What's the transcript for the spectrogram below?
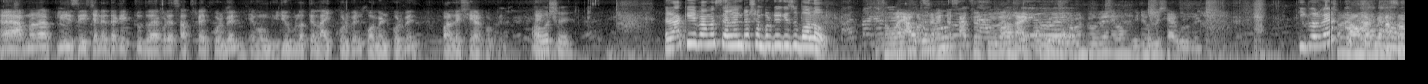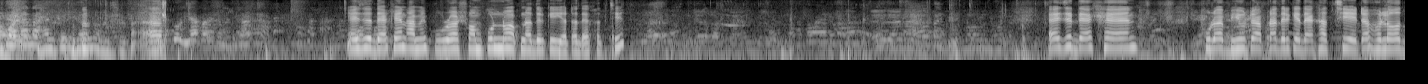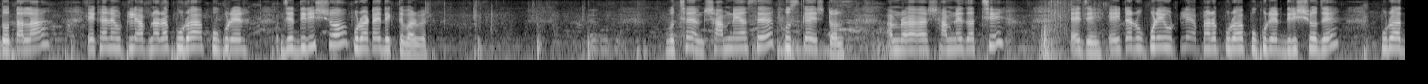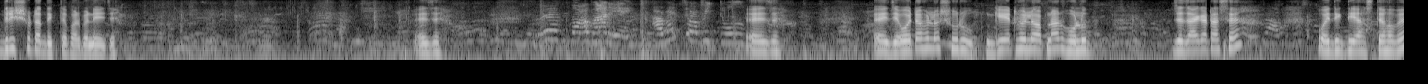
হ্যাঁ আপনারা প্লিজ এই চ্যানেলটাকে একটু দয়া করে সাবস্ক্রাইব করবেন এবং ভিডিওগুলোতে লাইক করবেন কমেন্ট করবেন পারলে শেয়ার করবেন। অবশ্যই। রাকিব আমার চ্যানেলটা সম্পর্কে কিছু বলো। সবাই আমার চ্যানেলটা সাবস্ক্রাইব করবেন লাইক করবেন কমেন্ট করবেন এবং ভিডিওগুলো শেয়ার করবেন। কি করবেন? এই যে দেখেন আমি পুরো সম্পূর্ণ আপনাদেরকে ইয়েটা দেখাচ্ছি। এই যে দেখেন, পুরা ভিউটা আপনাদেরকে দেখাচ্ছি, এটা হলো দোতলা। এখানে উঠলে আপনারা পুরা পুকুরের যে দৃশ্য, পুরাটাই দেখতে পারবেন। বুঝছেন? সামনে আছে ফুচকা স্টল। আমরা সামনে যাচ্ছি। এই যে, এইটার উপরে উঠলে আপনারা পুরা পুকুরের দৃশ্য যে, পুরা দৃশ্যটা দেখতে পারবেন, এই যে। এই যে আমি ছবি তুল এই যে এই যে, ওইটা হলো শুরু। গেট হলো আপনার হলুদ যে জায়গাটা আছে, ওই দিক দিয়ে আসতে হবে।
